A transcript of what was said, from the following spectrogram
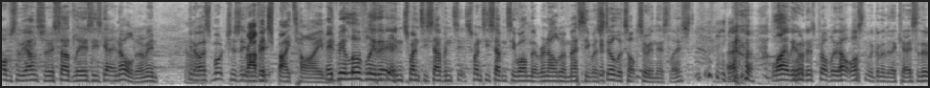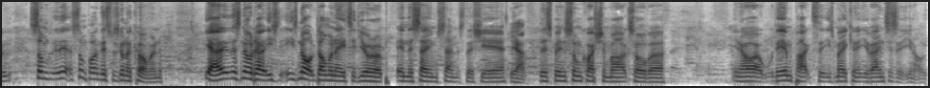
obviously the answer is sadly is he's getting older. I mean, you know, Oh. as much as it Ravaged by time. It'd be lovely that in 2070, 2071 that Ronaldo and Messi were still the top two in this list. Uh, likelihood is probably that wasn't going to be the case. So some, at some point this was going to come, and yeah, there's no doubt he's, he's not dominated Europe in the same sense this year. Yeah. There's been some question marks over, you know, the impact that he's making at Juventus. You know,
